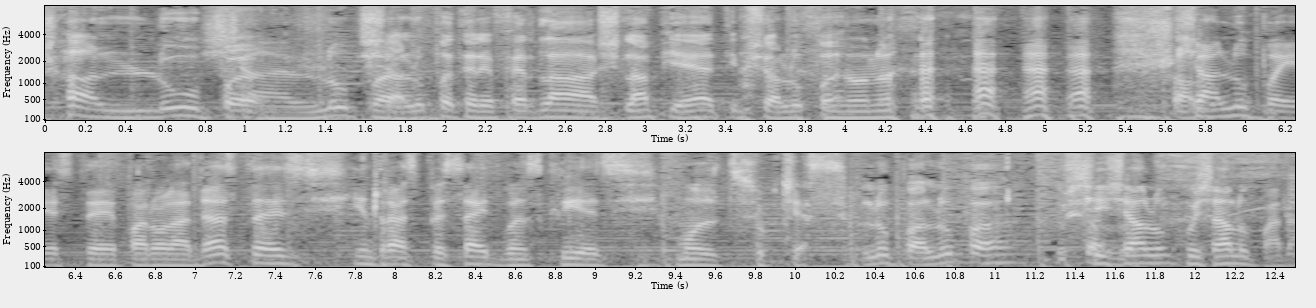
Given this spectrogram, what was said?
Șalupă. Șalupă. Șalupă te referi la șlapie aia tip șalupă? Nu, nu. șalupă este parola de astăzi. Intrați pe site, vă înscrieți. Mult succes. Lupa, lupa, cu Și șalupă. șalu, cu șalupa, da.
